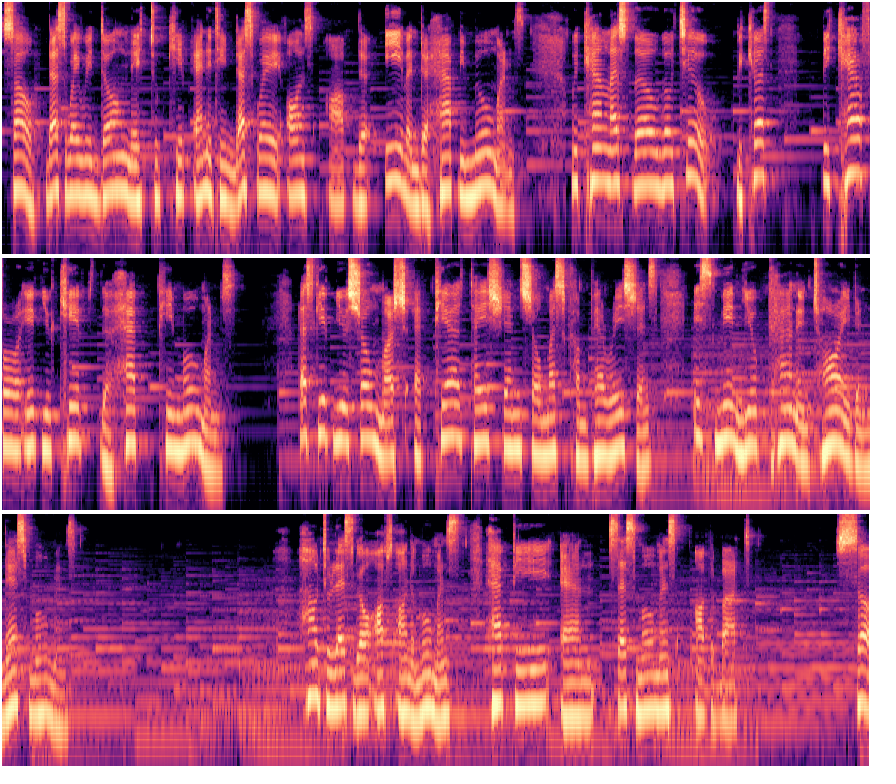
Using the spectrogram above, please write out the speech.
So that's why we don't need to keep anything. That's why all of the even the happy moments we can let them go too. Because be careful if you keep the happy moments. that give you so much appreciation, so much comparisons, it means you can't enjoy the next moments. How to let go of all the moments, happy and sad moments of the past. So,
